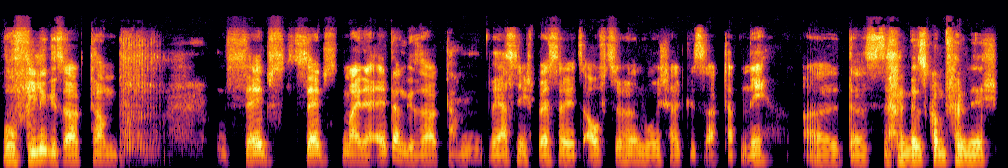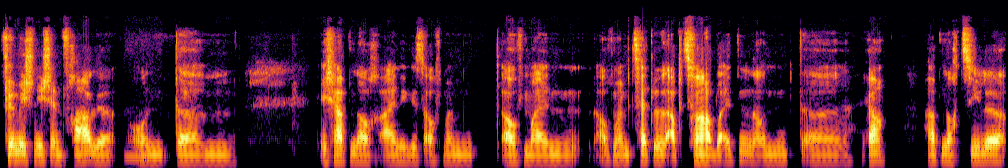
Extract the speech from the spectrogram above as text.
wo viele gesagt haben, pff, selbst, selbst meine Eltern gesagt haben, wäre es nicht besser, jetzt aufzuhören, wo ich halt gesagt habe, nee, äh, das, das kommt für mich, für mich nicht in Frage. Mhm. Und ähm, ich habe noch einiges auf meinem, auf, mein, auf meinem Zettel abzuarbeiten und äh, ja, habe noch Ziele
